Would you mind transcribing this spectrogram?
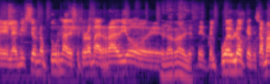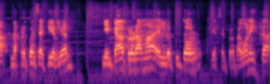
eh, la emisión nocturna de ese programa de radio, de, De la radio. de- de- del pueblo que se llama La Frecuencia Kirlian. Y en cada programa el locutor, que es el protagonista,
